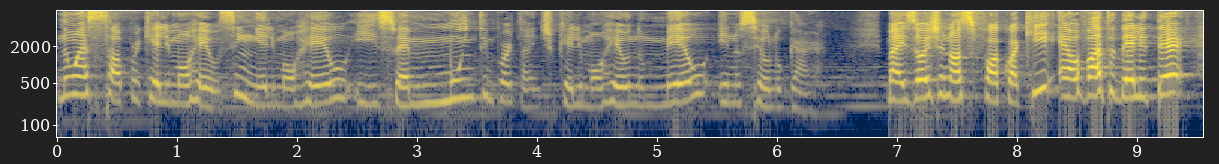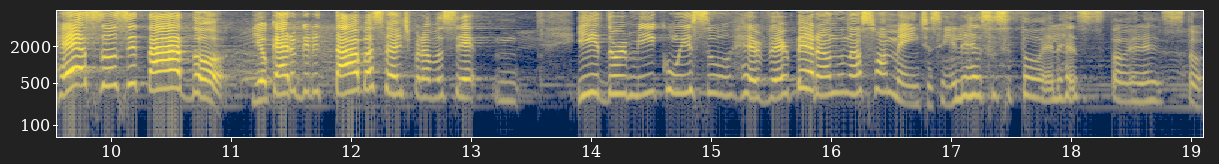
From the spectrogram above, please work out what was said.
não é só porque ele morreu. Sim, ele morreu e isso é muito importante, porque ele morreu no meu e no seu lugar. Mas hoje o nosso foco aqui é o fato dele ter ressuscitado. E eu quero gritar bastante para você hum, e dormir com isso reverberando na sua mente. Assim, ele ressuscitou, ele ressuscitou, ele ressuscitou.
